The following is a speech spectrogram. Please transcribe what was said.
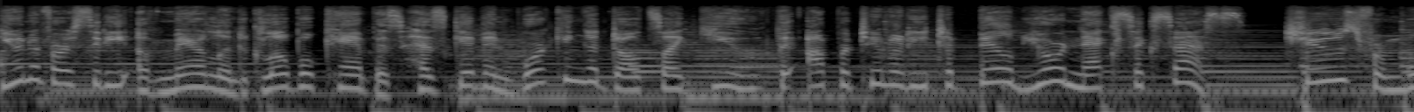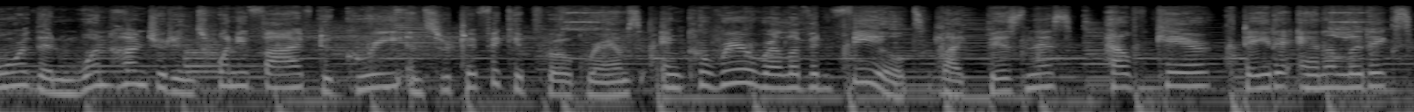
University of Maryland Global Campus has given working adults like you the opportunity to build your next success. Choose from more than 125 degree and certificate programs in career-relevant fields like business, healthcare, data analytics,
